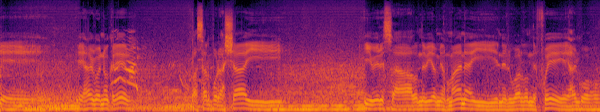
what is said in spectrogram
Eh, es algo de no creer, pasar por allá y, y ver esa, dónde vivía mi hermana y en el lugar donde fue, es algo,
